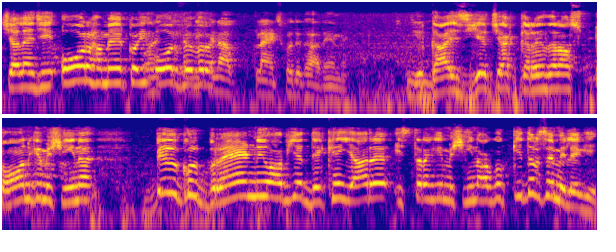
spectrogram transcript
چلیں جی اور ہمیں کوئی اور فیور آپ کلائنٹس کو دکھا دیں ہمیں۔ یہ گائز یہ چیک کریں ذرا سٹون کی مشین ہے۔ بالکل برانڈ نیو آپ یہ دیکھیں یار اس طرح کی مشین آپ کو کدھر سے ملے گی۔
